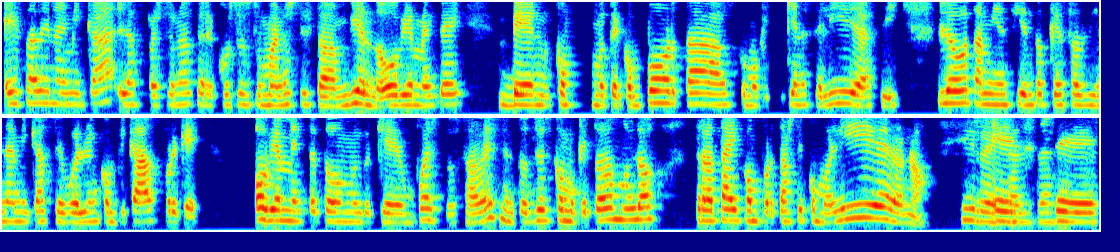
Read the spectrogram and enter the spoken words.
esa dinámica las personas de recursos humanos te estaban viendo. Obviamente ven cómo te comportas, como que quién es el líder, así. Luego también siento que esas dinámicas se vuelven complicadas porque obviamente todo el mundo quiere un puesto, ¿sabes? Entonces, como que todo el mundo trata de comportarse como líder o no. Sí, este,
